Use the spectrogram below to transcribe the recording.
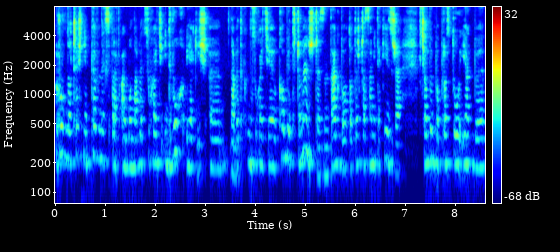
równocześnie pewnych spraw, albo nawet słuchajcie, i dwóch jakichś, e, nawet no, słuchajcie, kobiet czy mężczyzn, tak? Bo to też czasami tak jest, że chciałbym po prostu jakby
